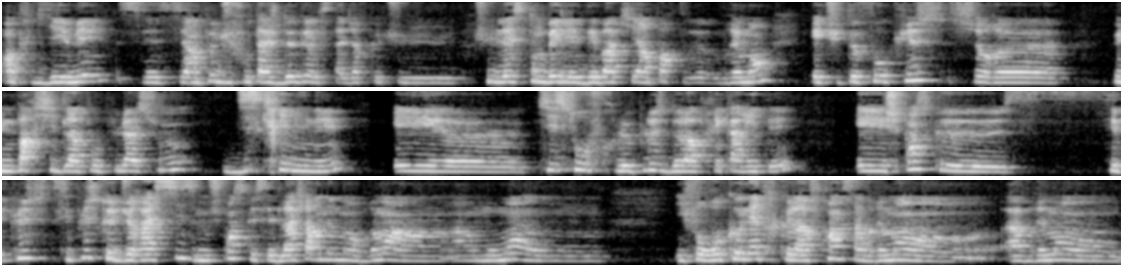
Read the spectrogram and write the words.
entre guillemets, c'est un peu du foutage de gueule, c'est-à-dire que tu, tu laisses tomber les débats qui importent vraiment et tu te focuses sur euh, une partie de la population discriminée et euh, qui souffre le plus de la précarité. Et je pense que c'est plus, c'est plus que du racisme. Je pense que c'est de l'acharnement. Vraiment, à un, moment, où il faut reconnaître que la France a vraiment, a vraiment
